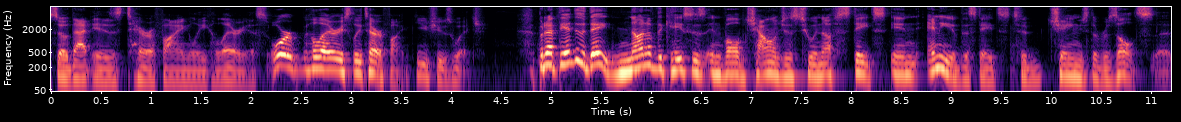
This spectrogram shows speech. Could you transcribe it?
So that is terrifyingly hilarious, or hilariously terrifying. You choose which. But at the end of the day, none of the cases involve challenges to enough states in any of the states to change the results, uh,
